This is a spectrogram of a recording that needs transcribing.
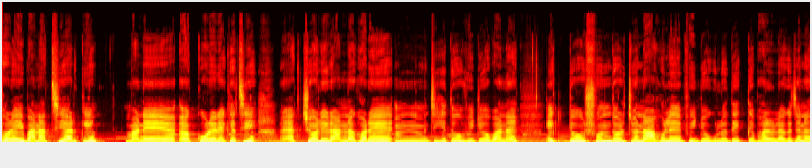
ধরেই বানাচ্ছি আর কি। মানে করে রেখেছি। অ্যাকচুয়ালি রান্নাঘরে যেহেতু ভিডিও বানায়, একটু সৌন্দর্য না হলে ভিডিওগুলো দেখতে ভালো লাগে যে না।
